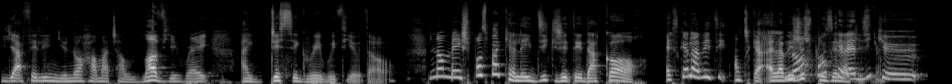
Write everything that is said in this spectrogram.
Yafeline, you know how much I love you, right? I disagree with you, though. Non, mais je pense pas qu'elle ait dit que j'étais d'accord. Est-ce qu'elle avait dit? En tout cas, elle avait non, juste je pense posé qu'elle la a question. dit que.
